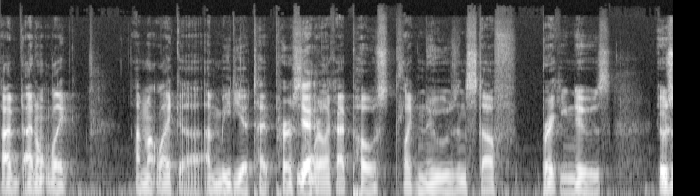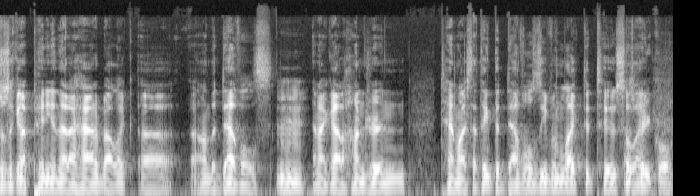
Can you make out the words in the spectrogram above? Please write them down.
I don't like I'm not like a, a media type person Yeah. where like I post like news and stuff, breaking news. It was just like an opinion that I had about like uh on the Devils, Mm-hmm. and I got 110 likes. I think the Devils even liked it too. So That's like cool.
